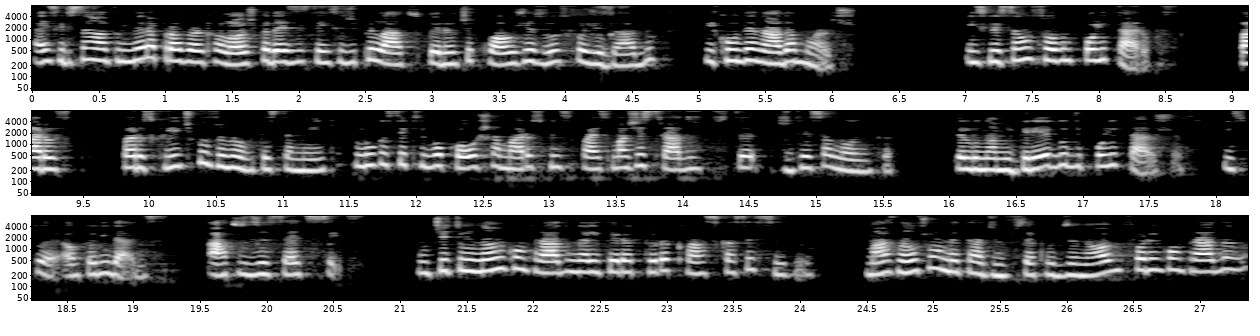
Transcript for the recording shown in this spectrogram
A inscrição é a primeira prova arqueológica da existência de Pilatos, perante o qual Jesus foi julgado e condenado à morte. Inscrição sobre Politarcos. Para os, para os críticos do Novo Testamento, Lucas se equivocou ao chamar os principais magistrados de Tessalônica pelo nome grego de Politarchos, isto é, autoridades. Atos 17:6. Um título não encontrado na literatura clássica acessível, mas na última metade do século XIX foram encontradas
